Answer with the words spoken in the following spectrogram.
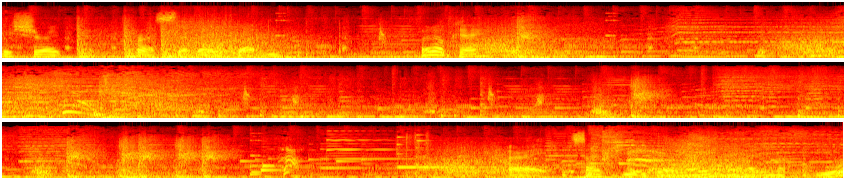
Pretty sure I pressed that A button. But okay. Alright, it's time for you to go away. I had enough of you.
